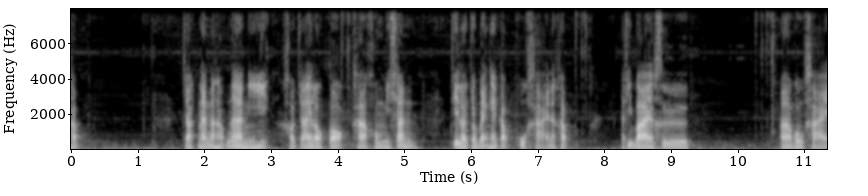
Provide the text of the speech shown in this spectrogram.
ครับ จากนั้นนะครับหน้านี้เขาจะให้เรากรอกค่าคอมมิชชั่นที่เราจะแบ่งให้กับผู้ขายนะครับ อธิบายคืออ่าผมขาย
